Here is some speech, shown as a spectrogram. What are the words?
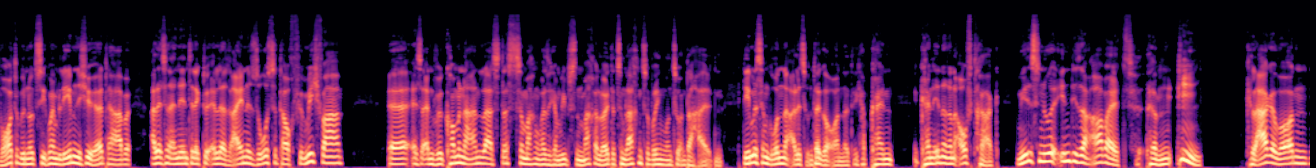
Worte benutzt, die ich in meinem Leben nicht gehört habe. Alles in eine intellektuelle reine Soße taucht. Für mich war äh, es ein willkommener Anlass, das zu machen, was ich am liebsten mache, Leute zum Lachen zu bringen und zu unterhalten. Dem ist im Grunde alles untergeordnet. Ich habe keinen keinen inneren Auftrag. Mir ist nur in dieser Arbeit ähm, klar geworden,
